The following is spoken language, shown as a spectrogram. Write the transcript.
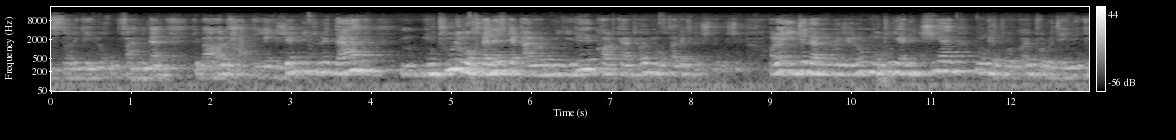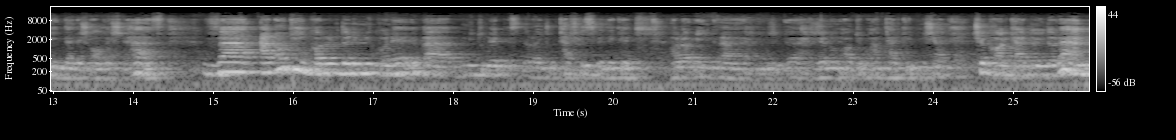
20 ساله که اینو خوب فهمیدن که به حال یک ژن می‌تونه در متون مختلف که قرار می‌گیره کارکردهای مختلف داشته باشه. حالا اینجا در مورد ژنوم متون یعنی چی اون نتورک های پروتئینی که این درش آغشته هست. و الان که این کار رو داره می‌کنه و می‌تونه اصطلاحی تشخیص بده که حالا این ژنوم ها که با هم ترکیب میشن چه کارکردهایی دارن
